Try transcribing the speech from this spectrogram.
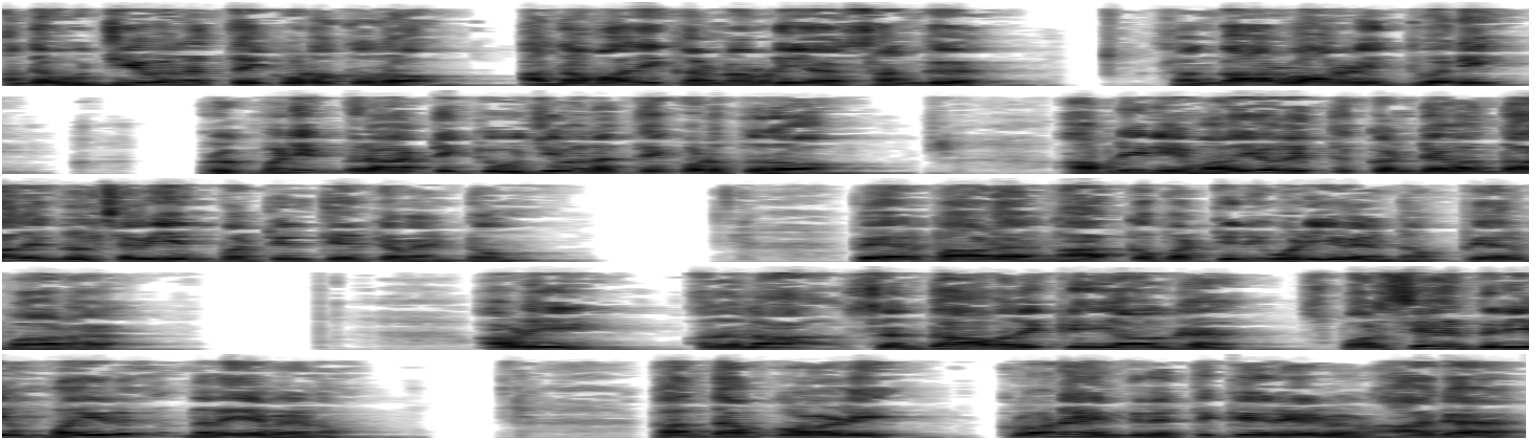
அந்த உஜ்ஜீவனத்தை கொடுத்ததோ அந்த மாதிரி கண்ணனுடைய சங்கு சங்காழ்வானுடைய துவனி ருக்மணி பிராட்டிக்கு உஜ்ஜீவனத்தை கொடுத்ததோ அப்படி நீ வலையொலித்துக் கொண்டே வந்தால் எங்கள் செவியின் பட்டினி தீர்க்க வேண்டும். பேர் பாட நாக்கு பட்டினி ஒழிய வேண்டும். பேர் பாட. அப்படி அது நான் செந்தாவரை கையால்னு ஸ்பர்சேந்திரியம் வயிறு நிறைய வேணும். கந்தம் குழலி குரோணேந்திரியத்துக்கு வேணும் ஆக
